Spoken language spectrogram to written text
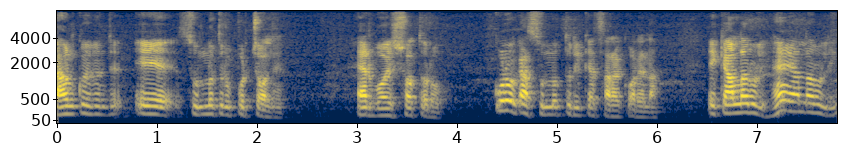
এখন কইবেন যে এ সুন্নতের উপর চলে, এর বয়স সতেরো। কোনো কাজ সুন্নত তরিকা ছাড়া করে না। একে আল্লাহর অলি হ্যাঁ আল্লাহর অলি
